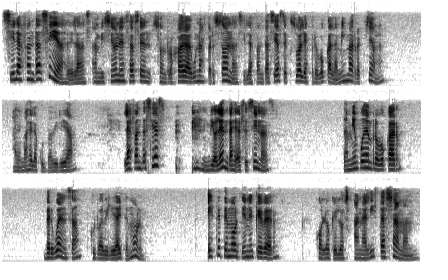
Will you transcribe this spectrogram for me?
Si las fantasías de las ambiciones hacen sonrojar a algunas personas y las fantasías sexuales provocan la misma reacción, además de la culpabilidad, las fantasías violentas y asesinas también pueden provocar vergüenza, culpabilidad y temor. Este temor tiene que ver con lo que los analistas llaman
